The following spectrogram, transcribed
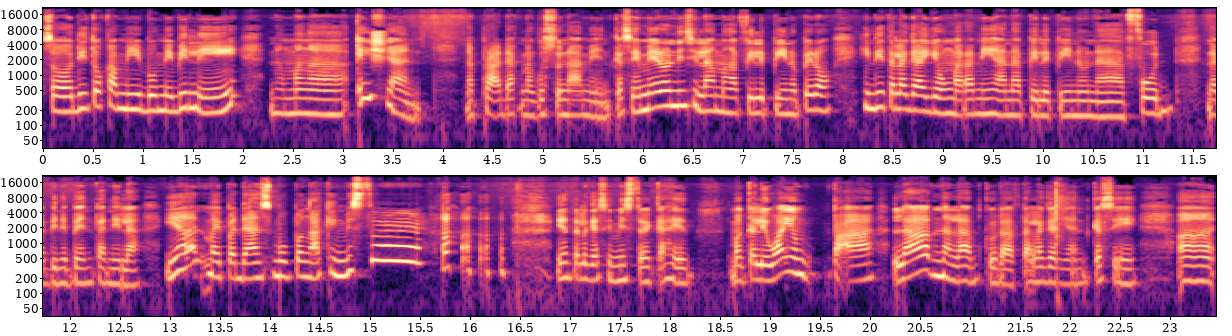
So dito kami bumibili ng mga Asian na product na gusto namin. Kasi meron din silang mga Filipino pero hindi talaga yung maramihan na Filipino na food na binibenta nila. Yan, may pa-dance move pang aking mister. yan talaga si mister kahit magkaliwa yung paa, love na love ko na talaga yan. Kasi ah,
